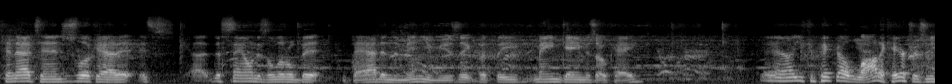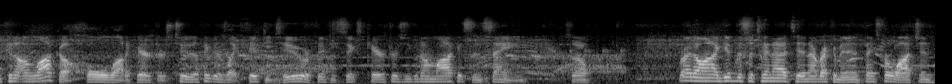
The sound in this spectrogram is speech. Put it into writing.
10 out of 10. Just look at it. It's uh, the sound is a little bit bad in the menu music, but the main game is okay. You know, you can pick a lot of characters, and you can unlock a whole lot of characters, too. I think there's like 52 or 56 characters you can unlock. It's insane. So, right on. I give this a 10 out of 10. I recommend. Thanks for watching.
